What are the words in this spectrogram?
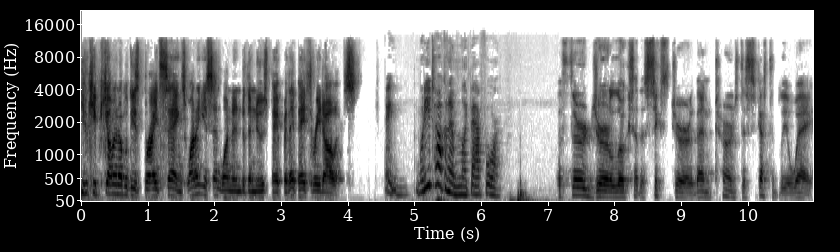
you keep coming up with these bright sayings. Why don't you send one into the newspaper? They pay three dollars. Hey, what are you talking to him like that for? The third juror looks at the sixth juror, then turns disgustedly away.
